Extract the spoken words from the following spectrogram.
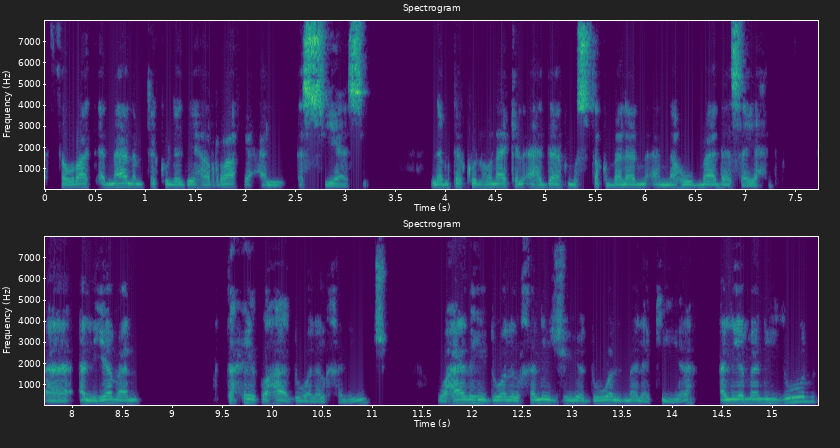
الثورات أنها لم تكن لديها الرافع السياسي. لم تكن هناك الأهداف مستقبلا أنه ماذا سيحدث. آه، اليمن تحيطها دول الخليج وهذه دول الخليج هي دول ملكية. اليمنيون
